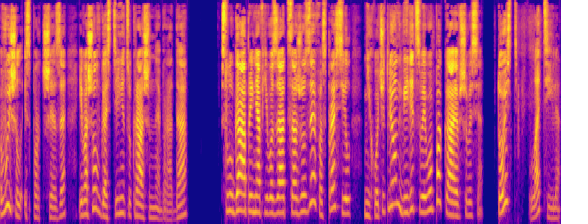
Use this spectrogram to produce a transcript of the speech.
вышел из портшеза и вошел в гостиницу «Крашенная борода», Слуга, приняв его за отца Жозефа, спросил, не хочет ли он видеть своего покаявшегося, то есть Латиля.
